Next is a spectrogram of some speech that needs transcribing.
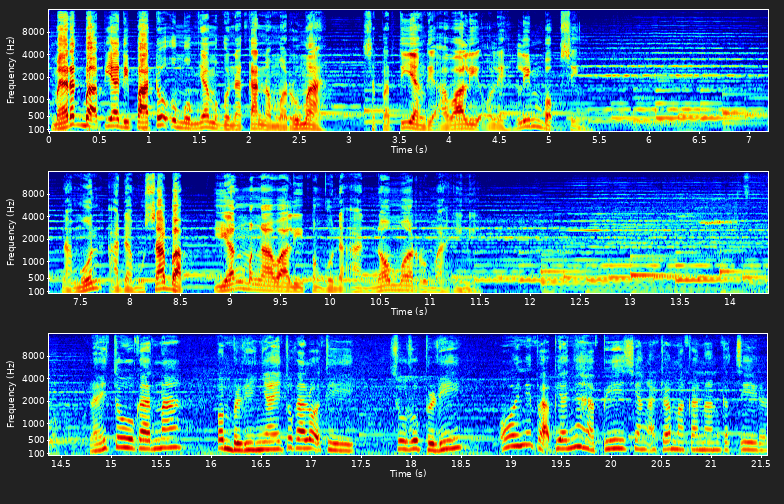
Merek bakpia di Patok umumnya menggunakan nomor rumah, seperti yang diawali oleh Lim Boxing. Namun ada musabab yang mengawali penggunaan nomor rumah ini. Nah itu karena pembelinya itu kalau disuruh beli, oh ini bakpianya habis yang ada makanan kecil.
